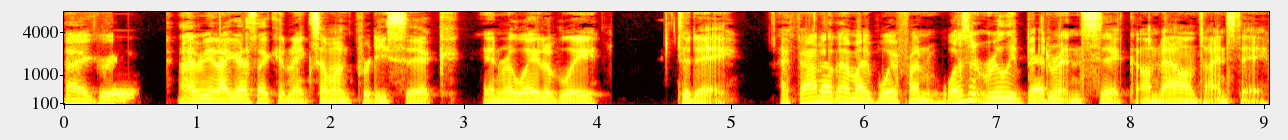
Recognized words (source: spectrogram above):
I agree. I mean, I guess I could make someone pretty sick. And relatably, today, I found out that my boyfriend wasn't really bedridden sick on Valentine's Day.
